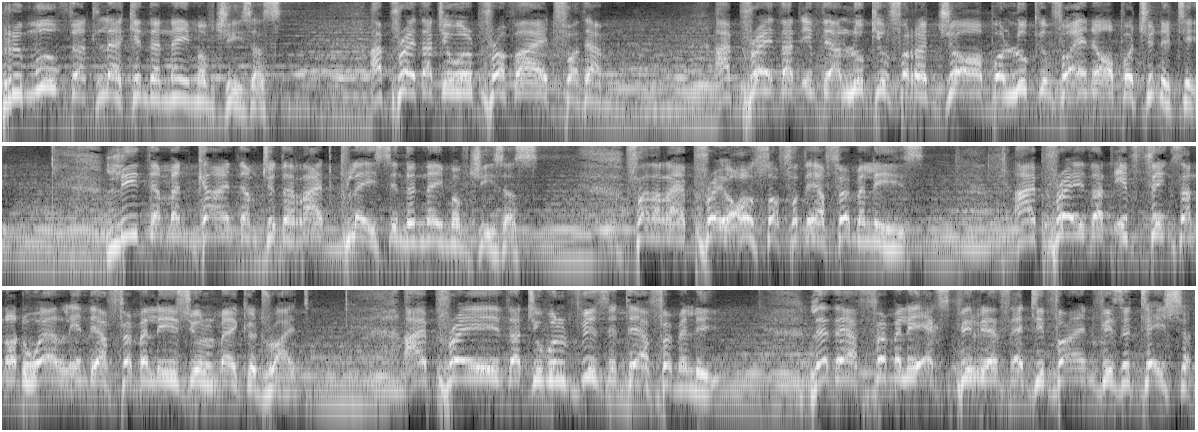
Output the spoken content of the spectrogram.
remove that lack in the name of Jesus. I pray that you will provide for them. I pray that if they are looking for a job or looking for any opportunity, lead them and guide them to the right place in the name of Jesus. Father, I pray also for their families. I pray that if things are not well in their families, you'll make it right. I pray that you will visit their family. Let their family experience a divine visitation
